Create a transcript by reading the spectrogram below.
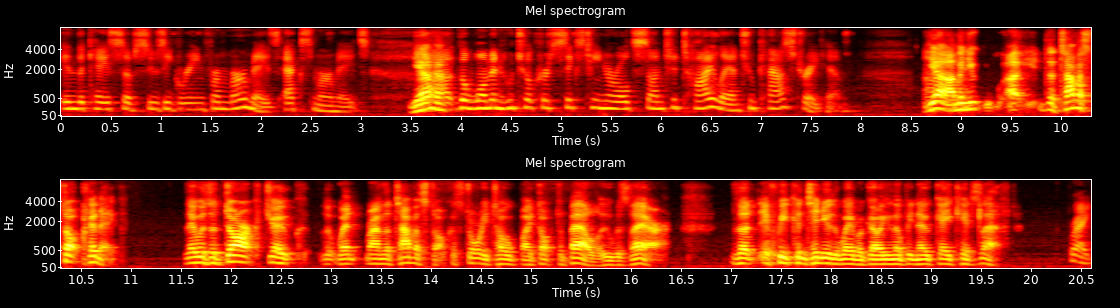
in the case of Susie Green from Mermaids, ex Mermaids, yeah, uh, the woman who took her 16 year old son to Thailand to castrate him. Yeah, um, I mean, you, uh, the Tavistock Clinic. There was a dark joke that went around the Tavistock, a story told by Dr. Bell, who was there, that if we continue the way we're going, there'll be no gay kids left. Right.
